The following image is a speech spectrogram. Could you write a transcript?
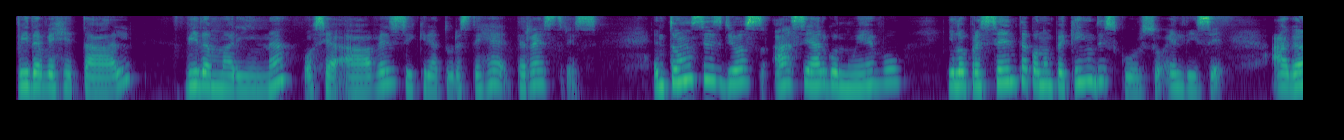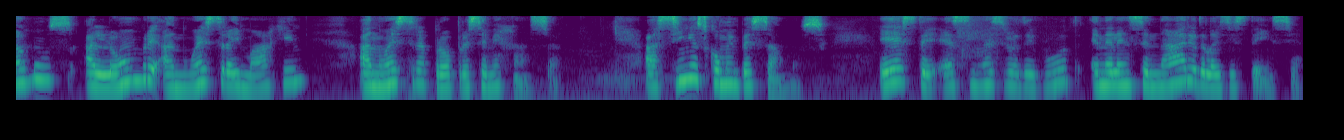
vida vegetal, vida marina, o sea, aves y criaturas terrestres entonces Dios hace algo nuevo y lo presenta con un pequeño discurso. Él dice, hagamos al hombre a nuestra imagen, a nuestra propia semejanza. Así es como empezamos. Este es nuestro debut en el escenario de la existencia.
